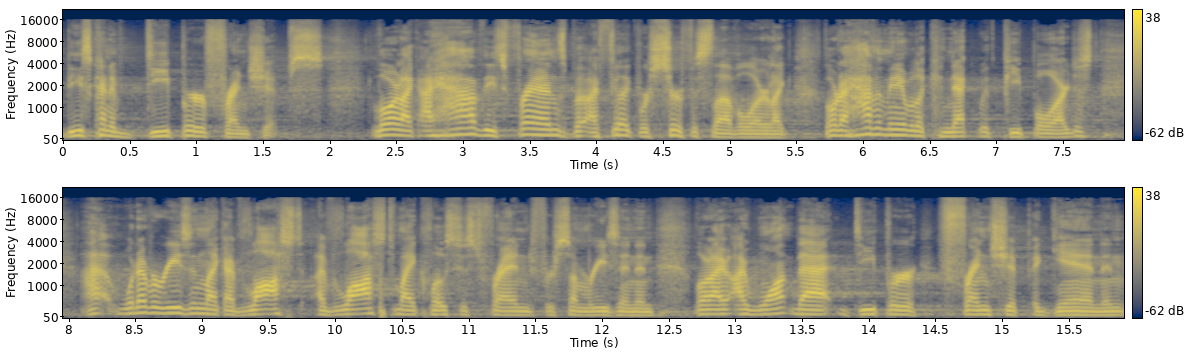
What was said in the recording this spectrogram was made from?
these kind of deeper friendships. Lord, like I have these friends, but I feel like we're surface level, or like, Lord, I haven't been able to connect with people, or just I, whatever reason, like I've lost, I've lost my closest friend for some reason, and Lord, I, I want that deeper friendship again. And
